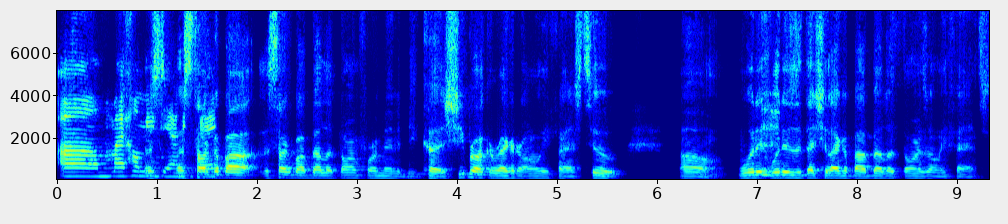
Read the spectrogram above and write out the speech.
Um, my homie let's, Danny. Let's talk about let's talk about Bella Thorne for a minute because she broke a record on OnlyFans too. Um, what what is it that you like about Bella Thorne's OnlyFans?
